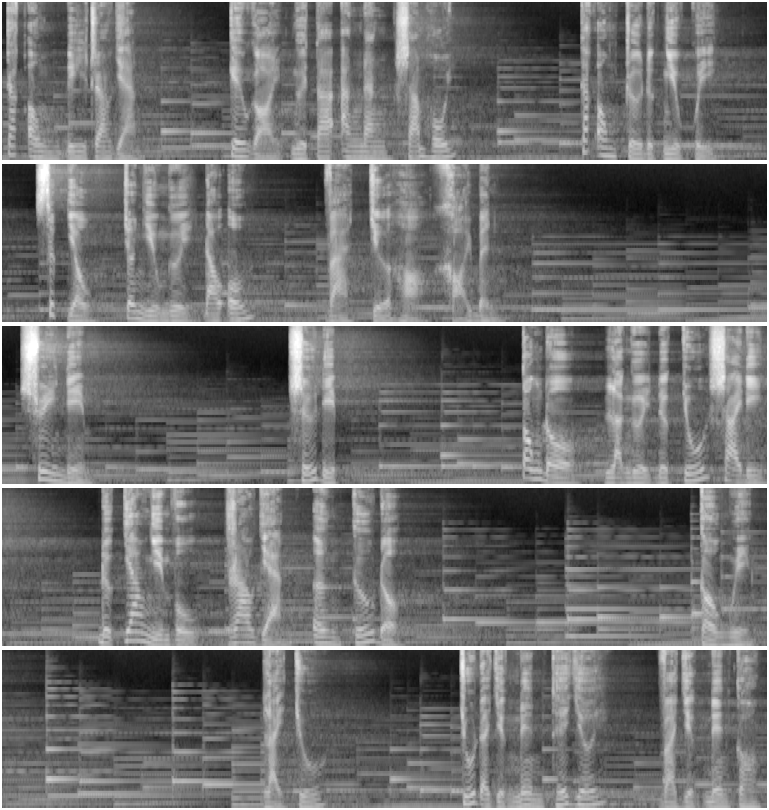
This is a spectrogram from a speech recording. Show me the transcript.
các ông đi rao giảng, kêu gọi người ta ăn năn, sám hối. Các ông trừ được nhiều quỷ, sức dầu cho nhiều người đau ốm và chữa họ khỏi bệnh. Suy niệm. Sứ điệp. Tông đồ là người được chúa sai đi, được giao nhiệm vụ rao giảng ơn cứu độ cầu nguyện. Lạy chúa chúa đã dựng nên thế giới và dựng nên con.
